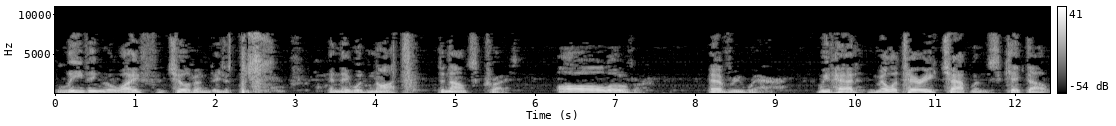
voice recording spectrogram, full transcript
leaving the wife and children. They just, and they would not denounce Christ. All over. Everywhere. We've had military chaplains kicked out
